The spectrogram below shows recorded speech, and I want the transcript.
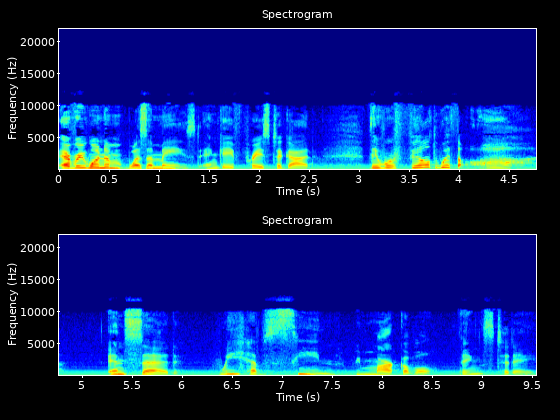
Everyone was amazed and gave praise to God. They were filled with awe and said, We have seen remarkable things today.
